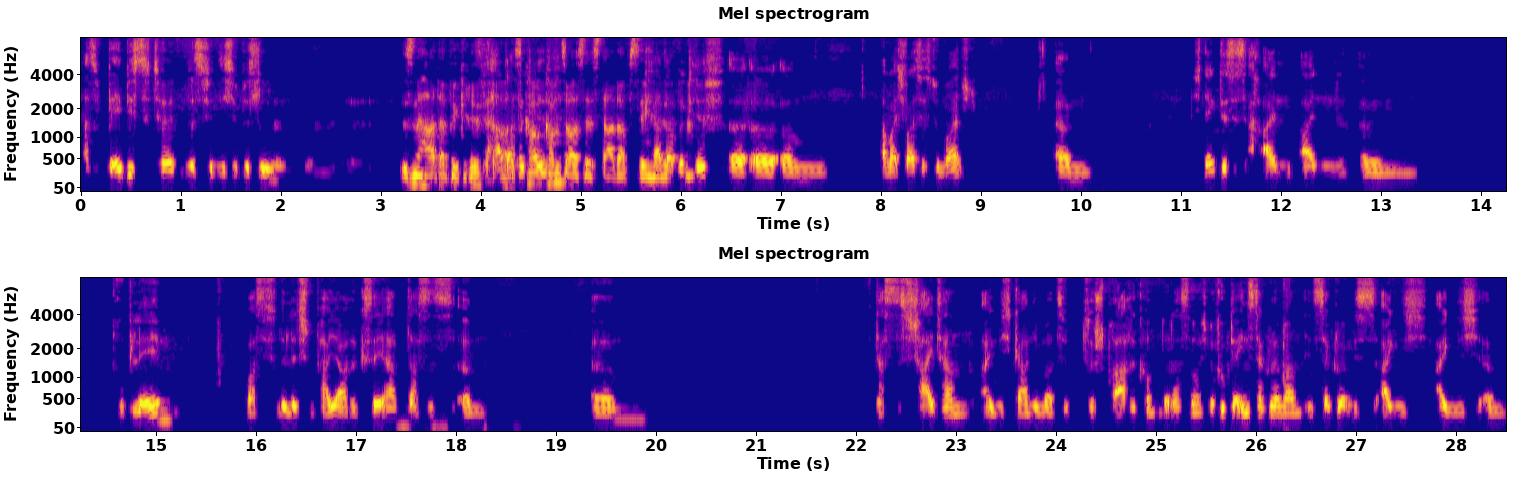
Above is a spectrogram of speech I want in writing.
Also Babys zu töten, das finde ich ein bisschen das ist ein harter Begriff. Ein harter Begriff. Kommt, kommt so aus der Startup-Szene. Harter Begriff. Äh, äh, ähm, aber ich weiß, was du meinst. Ähm, ich denke, das ist auch ein, ein ähm, Problem, was ich in den letzten paar Jahren gesehen habe, dass es ähm, ähm, dass das Scheitern eigentlich gar nicht mehr zu, zur Sprache kommt oder so. Ich meine, guck dir Instagram an. Instagram ist eigentlich eigentlich ähm,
